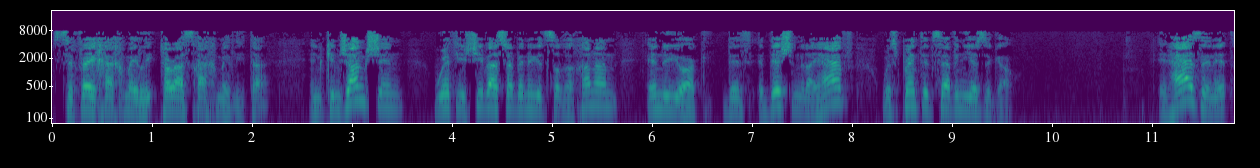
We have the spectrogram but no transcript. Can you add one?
Sifrei Toras Chachmelita, in conjunction with Yeshiva Rabbeinu Yitzchak Hanan in New York. This edition that I have was printed seven years ago. It has in it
